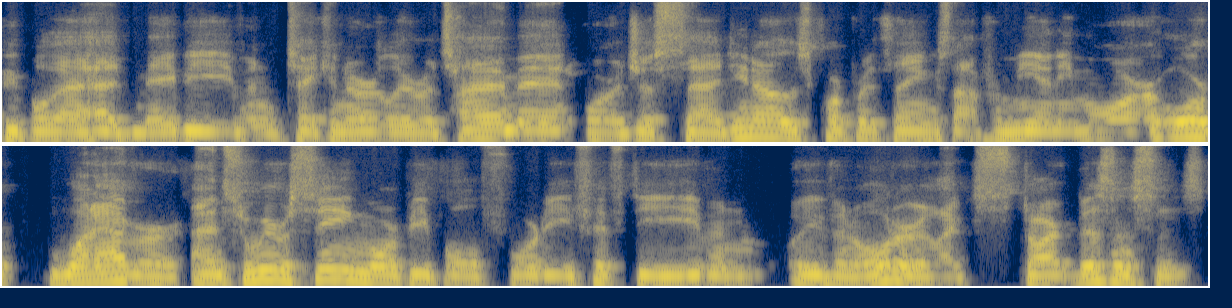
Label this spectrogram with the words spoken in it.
people that had maybe even taken early retirement or just said you know this corporate thing's not for me anymore or whatever. And so we were seeing more people 40 50 even even older like start businesses.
